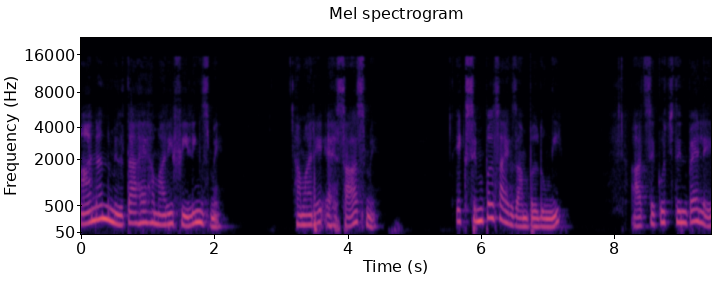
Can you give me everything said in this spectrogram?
आनंद मिलता है हमारी फीलिंग्स में, हमारे एहसास में। एक सिंपल सा एग्ज़ाम्पल दूँगी। आज से कुछ दिन पहले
